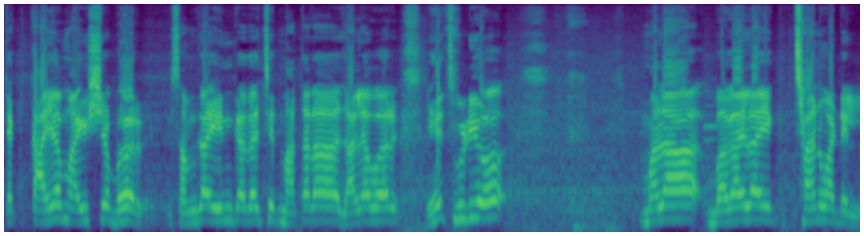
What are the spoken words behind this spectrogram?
त्या कायम आयुष्यभर समजा इन कदाचित म्हातारा झाल्यावर हेच व्हिडिओ मला बघायला एक छान वाटेल.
